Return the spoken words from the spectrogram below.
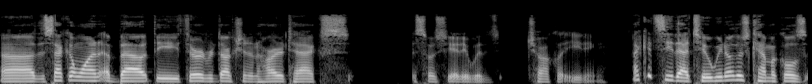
Uh, the second one about the third reduction in heart attacks associated with chocolate eating. I could see that too. We know there's chemicals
